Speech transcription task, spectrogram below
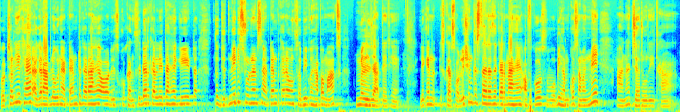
तो चलिए खैर, अगर आप लोगों ने अटैम्प्ट करा है और इसको कंसिडर कर लेता है गेट तो जितने भी स्टूडेंट्स ने अटैम्प्ट करा, उन सभी को यहाँ पर मार्क्स मिल जाते थे। लेकिन इसका सॉल्यूशन किस तरह से करना है? ऑफकोर्स वो भी हमको समझ में आना ज़रूरी था।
